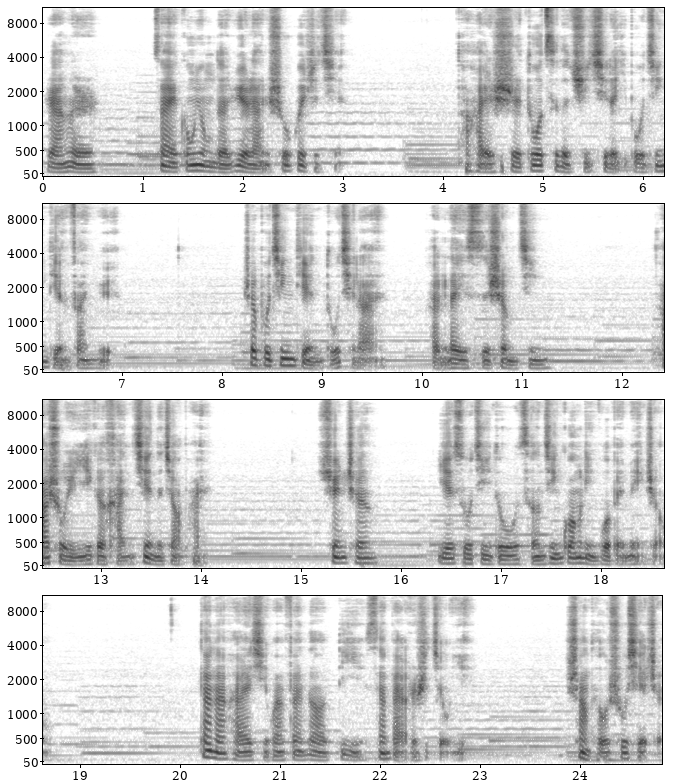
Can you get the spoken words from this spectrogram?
然而，在公用的阅览书柜之前，他还是多次的取起了一部经典翻阅。这部经典读起来很类似圣经。它属于一个罕见的教派，宣称耶稣基督曾经光临过北美洲。大男孩喜欢翻到第三百二十九页，上头书写着：“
